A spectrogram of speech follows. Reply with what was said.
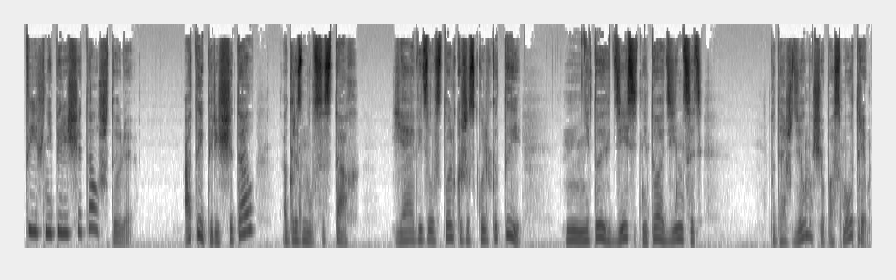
Ты их не пересчитал, что ли?» «А ты пересчитал?» — огрызнулся Стах. Я видел столько же, сколько ты. Не то их десять, не то одиннадцать. Подождем еще, посмотрим.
